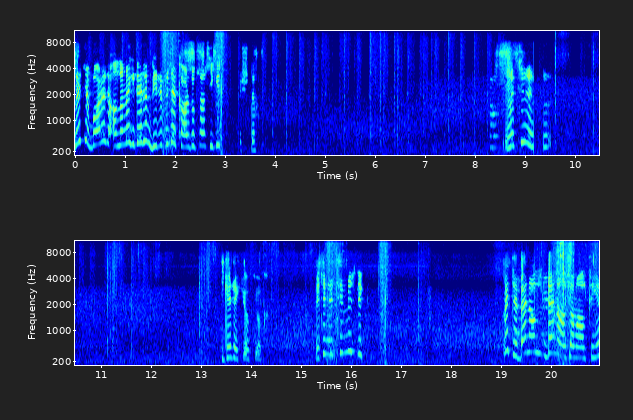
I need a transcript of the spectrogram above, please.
Mete bu arada alana gidelim. Biri bize kar 98 işte. Mete Gerek yok yok. Mete ne temizlik. Mete ben al ben alsam 6'yı.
